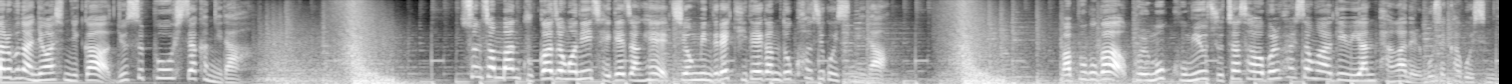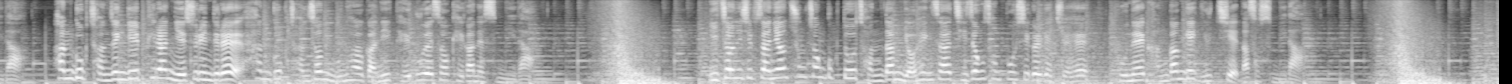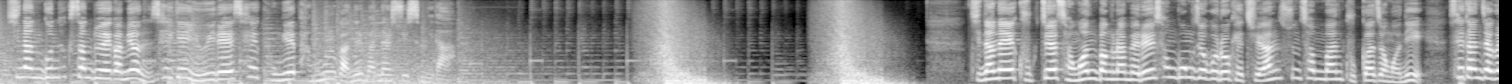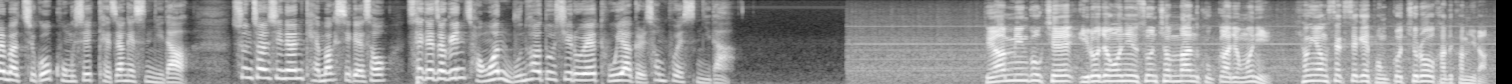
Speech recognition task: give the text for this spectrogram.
여러분 안녕하십니까? 뉴스포 시작합니다. 순천만 국가정원이 재개장해 지역민들의 기대감도 커지고 있습니다. 마포구가 골목 공유 주차 사업을 활성화하기 위한 방안을 모색하고 있습니다. 한국 전쟁기에 필한 예술인들의 한국 전선 문화관이 대구에서 개관했습니다. 2024년 충청북도 전담 여행사 지정 선포식을 개최해 도내 관광객 유치에 나섰습니다. 신안군 흑산도에 가면 세계 유일의 새 공예 박물관을 만날 수 있습니다. 지난해 국제 정원 박람회를 성공적으로 개최한 순천만 국가정원이 새 단장을 마치고 공식 개장했습니다. 순천시는 개막식에서 세계적인 정원 문화 도시로의 도약을 선포했습니다. 대한민국 제1호 정원인 순천만 국가정원이 형형색색의 봄꽃으로 가득합니다.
